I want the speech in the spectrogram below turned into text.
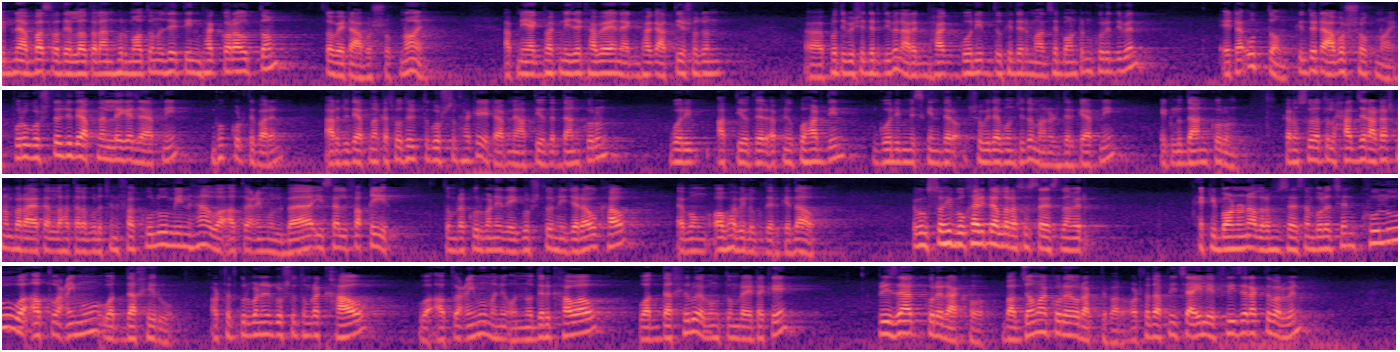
ইবনে আব্বাস রাদিল্লাহ তালাহুর মত অনুযায়ী তিন ভাগ করা উত্তম, তবে এটা আবশ্যক নয়। আপনি এক ভাগ নিজে খাবেন, এক ভাগ আত্মীয় স্বজন প্রতিবেশীদের দিবেন, আরেক ভাগ গরিব দুঃখীদের মাঝে বন্টন করে দিবেন। এটা উত্তম, কিন্তু এটা আবশ্যক নয়। পুরো গোষ্ঠ যদি আপনার লেগে যায়, আপনি ভোগ করতে পারেন। আর যদি আপনার কাছে অতিরিক্ত গোষ্ঠ থাকে, এটা আপনি আত্মীয়দের দান করুন। গরিব আত্মীয়দের আপনি উপহার দিন, গরিব মিসকিনদের সুবিধা বঞ্চিত মানুষদেরকে আপনি এগুলো দান করুন। কারণ সুরাতুল হাজের আঠাশ নম্বর আয়াত আল্লাহ তালা বলেছেন, ফাকুলু মিনহা ওয়া আতআইমুল বা ইসাল ফাকির। তোমরা কুরবানির এই গোষ্ঠ নিজেরাও খাও এবং অভাবী লোকদেরকে দাও। এবং সহি বুখারিতে আল্লাহ রাসুসাহ ইসলামের একটি বর্ণনা আল্লাহ রাসুসাহ ইসলাম বলেছেন খুলু ওয়া আত আইমু ওয়া দাখিরু অর্থাৎ কুরবানির গোষ্ঠ তোমরা খাও, ওয়া আত আইমু মানে অন্যদের খাওয়াও, ওয়া দাখিরু এবং তোমরা এটাকে প্রিজার্ভ করে রাখো বা জমা করেও রাখতে পারো। অর্থাৎ আপনি চাইলে ফ্রিজে রাখতে পারবেন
